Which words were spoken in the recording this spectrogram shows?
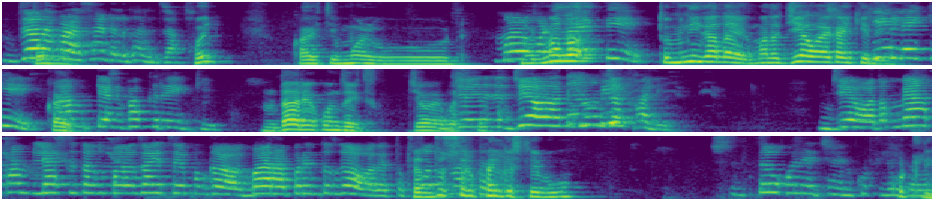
जरा बाळा सँडल घाल जा. होय? काय ती मळवट? मळवट मला- नाही ती. तुम्ही निघालाय मला जेवाय काय केलं केलंय की काय? आमटी आणि भाकरी आहे की. दार्या कोण जायचं? जेवाय बस जे- जेवण घेऊन जा खाली. थांबली असते तर मला जायचंय पण गावात बारा पर्यंतच गावात येतो त्यात दुसरं फाईल कसले बघू? दवाखान्याची आहे ना, कुठली कुठली?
